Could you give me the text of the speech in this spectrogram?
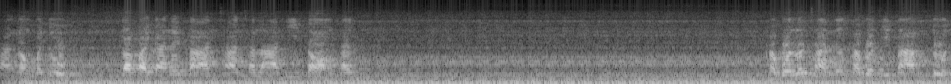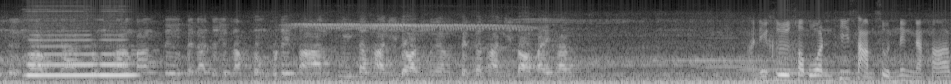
ทางหนองประดุกรอคอยการโดยสารชานชาลาที่สองครับขบวนรถชันหนึ่งขบวนที่301ออกจากชุมทางบางซื่อเป็นเราจะหยุดรับส่งผู้โดยสารที่สถานีดอนเมืองเป็นสถานีต่อไปครับ อันนี้คือขบวนที่ 301 นะครับ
